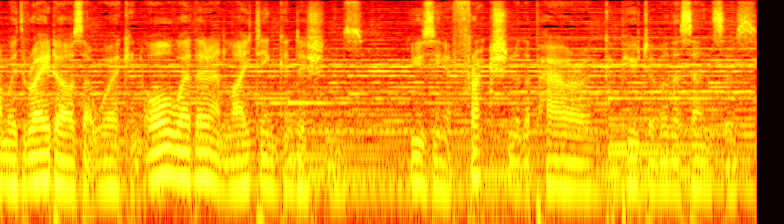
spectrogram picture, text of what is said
and with radars that work in all weather and lighting conditions, using a fraction of the power of compute of other sensors.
